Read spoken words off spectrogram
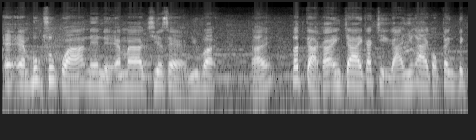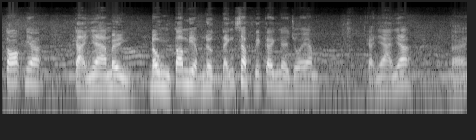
em, bức xúc quá nên để em à, chia sẻ như vậy. Đấy Tất cả các anh trai, các chị gái, những ai có kênh tiktok nhá Cả nhà mình đồng tâm hiệp lực đánh sập cái kênh này cho em. Cả nhà nhá. Đấy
